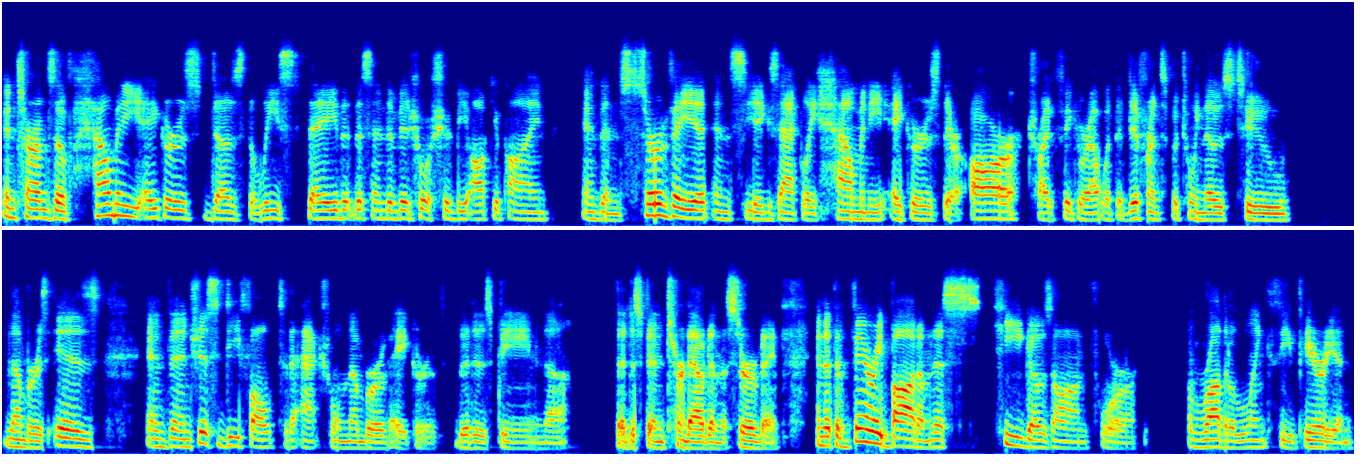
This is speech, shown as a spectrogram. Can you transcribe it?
In terms of how many acres does the lease say that this individual should be occupying, and then survey it and see exactly how many acres there are, try to figure out what the difference between those two numbers is, and then just default to the actual number of acres that is being uh, that has been turned out in the survey. And at the very bottom, this key goes on for a rather lengthy period.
